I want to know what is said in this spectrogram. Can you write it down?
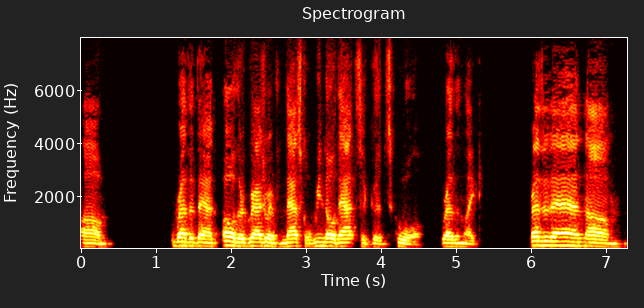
um, rather than, oh, they're graduating from that school. We know that's a good school, rather than like, rather than um,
